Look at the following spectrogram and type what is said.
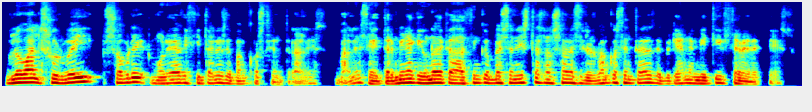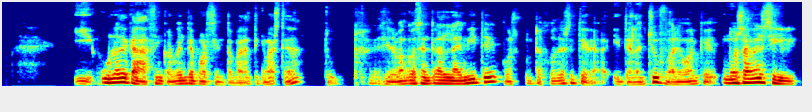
Global Survey sobre monedas digitales de bancos centrales. ¿vale? Se determina que uno de cada cinco inversionistas no sabe si los bancos centrales deberían emitir CBDCs. Y uno de cada cinco, el 20%, para ti que más te da. si el Banco Central la emite, pues te jodes y te, la, y te la enchufa. Al igual que no saben si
